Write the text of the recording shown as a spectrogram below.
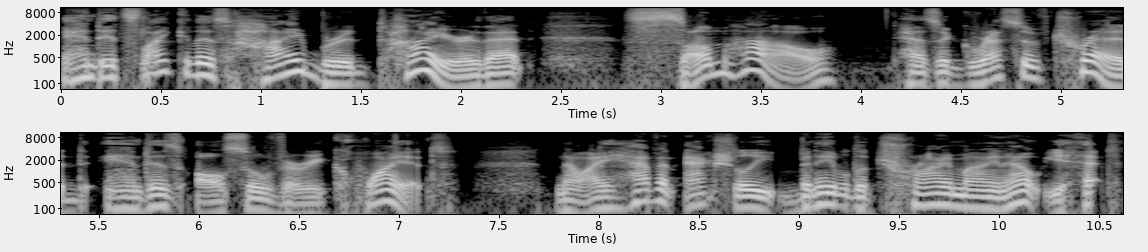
And it's like this hybrid tire that somehow has aggressive tread and is also very quiet. Now, I haven't actually been able to try mine out yet.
